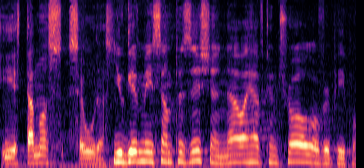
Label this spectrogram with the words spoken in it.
Y estamos seguros. You give me some position, now I have control over people.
